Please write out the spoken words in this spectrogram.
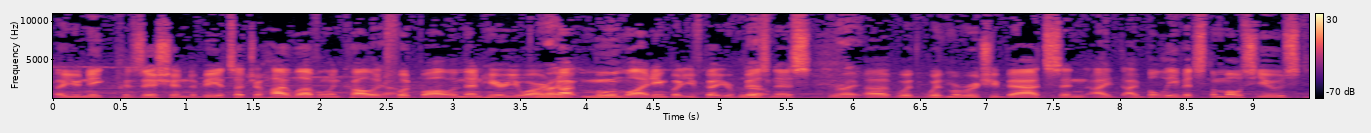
a unique position to be at such a high level in college Yeah. football, and then here you are, Right. not moonlighting, but you've got your No, business right. uh, with with Marucci bats, and I, I believe it's the most used.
